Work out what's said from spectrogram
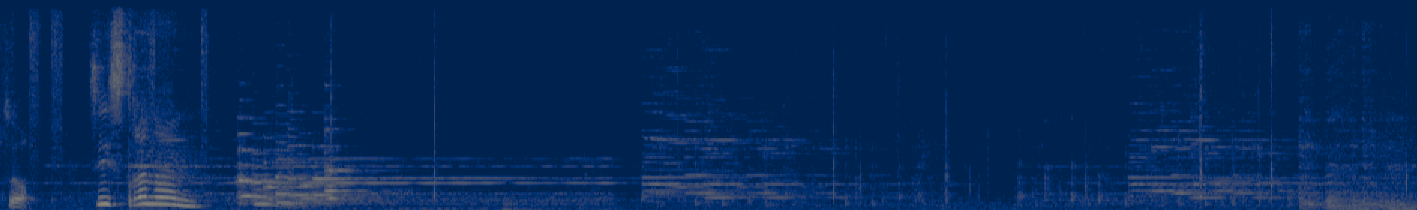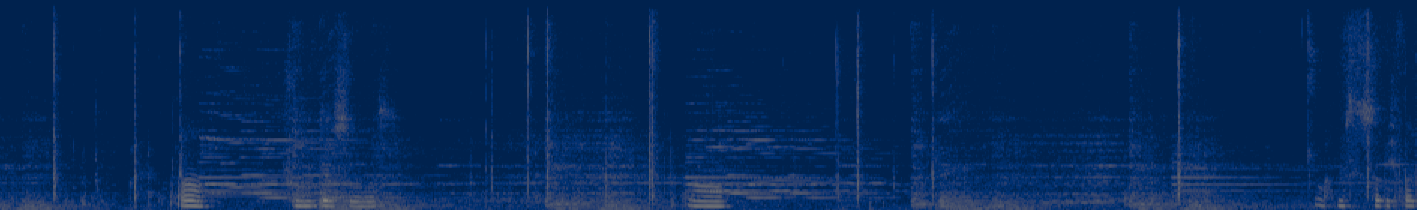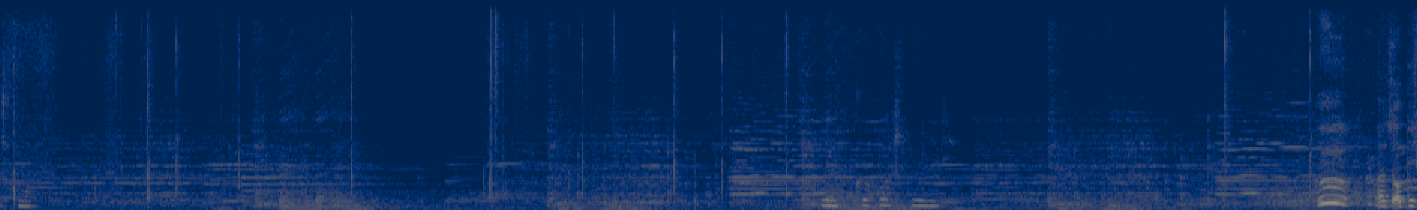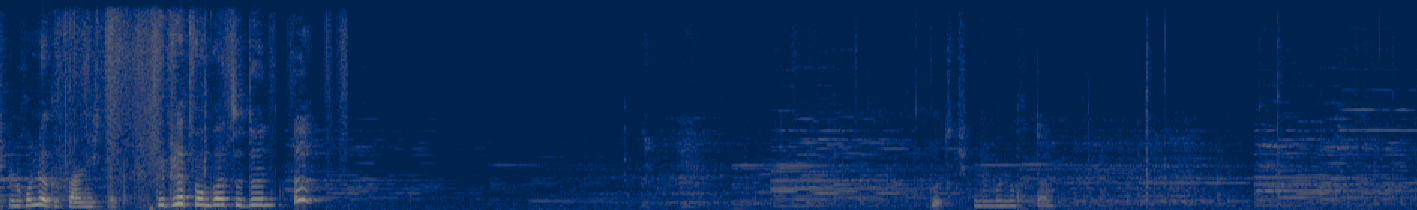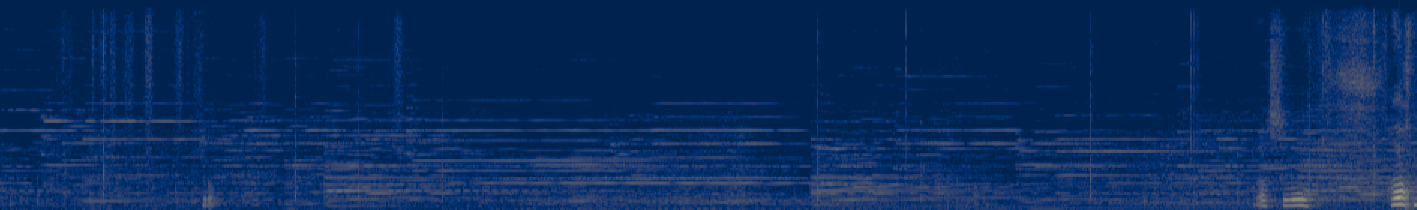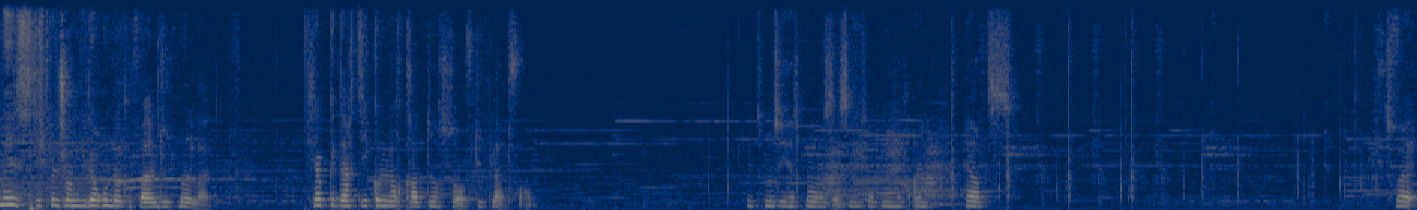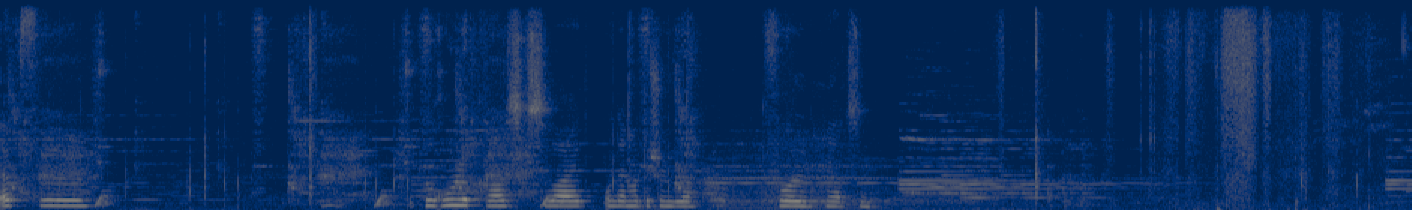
So. Sie ist drinnen. Wieder sowas. Ah. Ach Mist, das habe ich falsch gemacht. Nee, gehorcht mir nicht. Als ob ich bin runtergefallen, nicht weg. Die Plattform war zu dünn. Gut, Ach so. Ach Mist, ich bin schon wieder runtergefallen. Tut mir leid. Ich habe gedacht, ich komme noch gerade noch so auf die Plattform. Jetzt muss ich erstmal was essen. Ich habe nur noch ein Herz. Zwei Äpfel. Rullegras, zwei. Und dann habe ich schon wieder voll Herzen.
